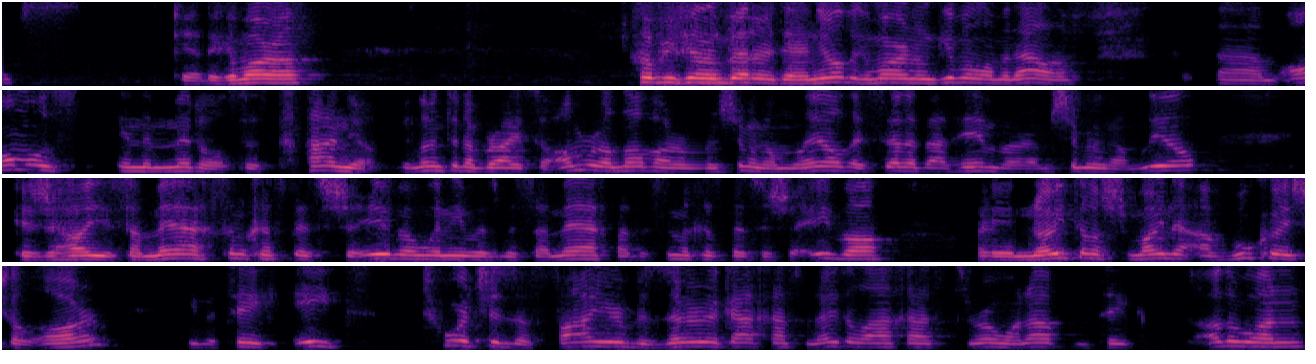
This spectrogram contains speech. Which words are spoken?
Oops. Okay, the Gemara. Hope you're feeling better, Daniel. The Gemara in Gimel Amid Aleph, um, almost in the middle, says Tanya. We learned in a brayso. Amr Allah Ram Shimon Gamliel. They said about him, Ram Shimon Gamliel, when he was Misamech, but the Simchas Pes Sheiva. He would take eight torches of fire, throw one up and take the other one.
